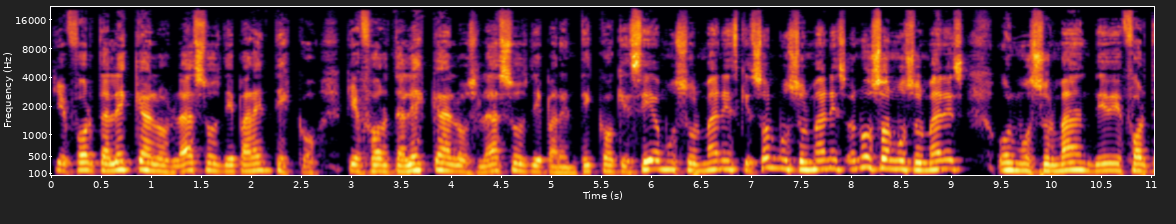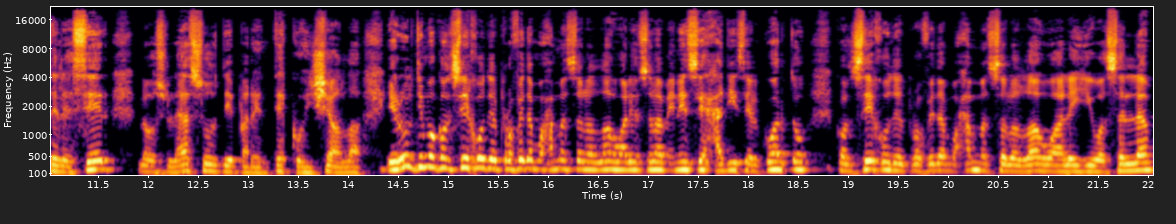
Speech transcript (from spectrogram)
que fortalezca los lazos de parentesco, que fortalezca los lazos de parentesco, que sean musulmanes, que son musulmanes o no son musulmanes, un musulmán debe fortalecer los lazos de parentesco, inshallah. Y el último consejo del profeta Muhammad sallallahu alaihi wasallam en ese hadith, el cuarto consejo del profeta Muhammad sallallahu alayhi wa sallam.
